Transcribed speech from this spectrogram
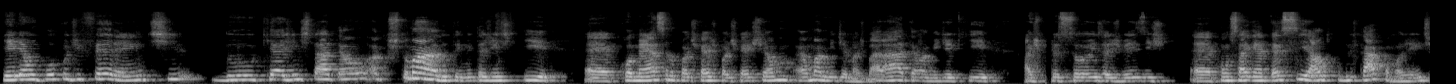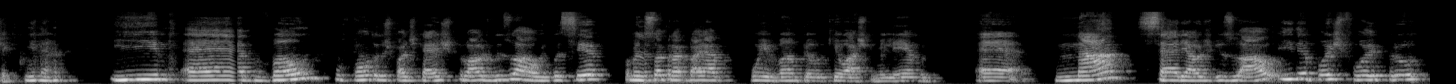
que ele é um pouco diferente do que a gente está até acostumado. Tem muita gente que é, começa no podcast, podcast é, um, é uma mídia mais barata, é uma mídia que as pessoas às vezes é, conseguem até se autopublicar, como a gente aqui, né? E é, vão, por conta dos podcasts, para o audiovisual. E você começou a trabalhar com o Ivan, pelo que eu acho que me lembro, é, na série audiovisual e depois foi para o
